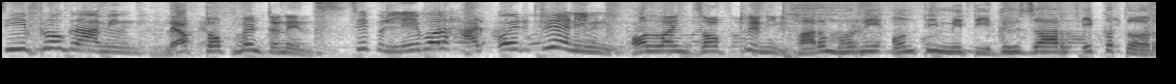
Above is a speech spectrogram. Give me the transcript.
C programming laptop maintenance chip level hardware training online job training. Form भर्ने अन्तिम मिति दुई हजार एकहत्तर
